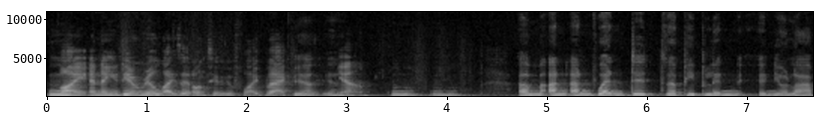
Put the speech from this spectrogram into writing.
Mm. by, and then you didn't realize it until you fly back. Yeah, yeah. Yeah. Mm, mm. Um, and, and when did the people in, in your lab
